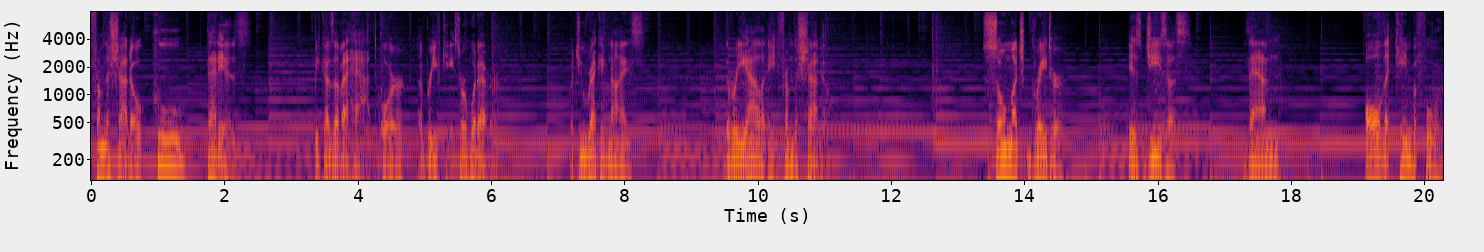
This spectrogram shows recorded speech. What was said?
from the shadow who that is because of a hat or a briefcase or whatever. But you recognize the reality from the shadow. So much greater is Jesus than all that came before.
